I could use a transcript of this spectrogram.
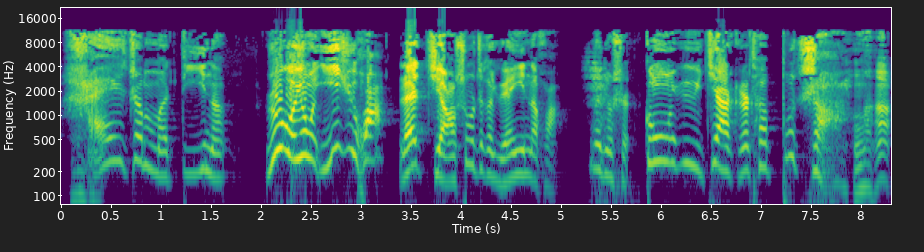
还这么低呢？如果用一句话来讲述这个原因的话，那就是公寓价格它不涨啊。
